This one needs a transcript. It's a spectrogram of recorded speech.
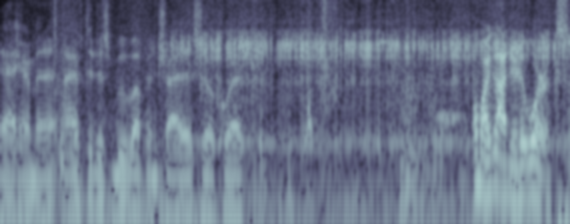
Yeah, here a minute. I have to just move up and try this real quick. Oh my god, dude, it works.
